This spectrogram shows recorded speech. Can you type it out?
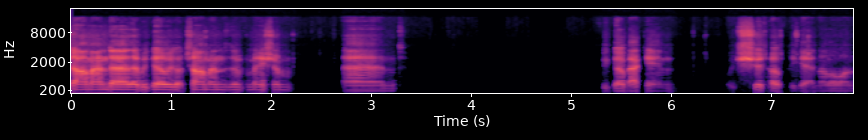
Charmander, there we go. We got Charmander's information. And we go back in, we should hopefully get another one.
